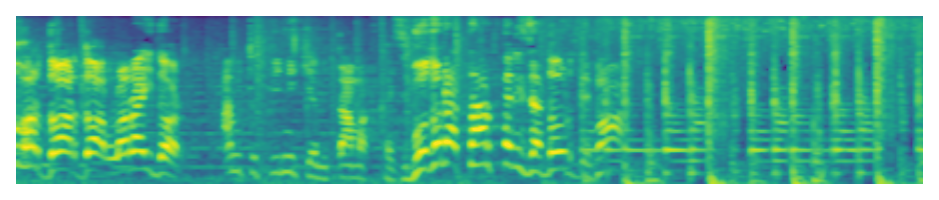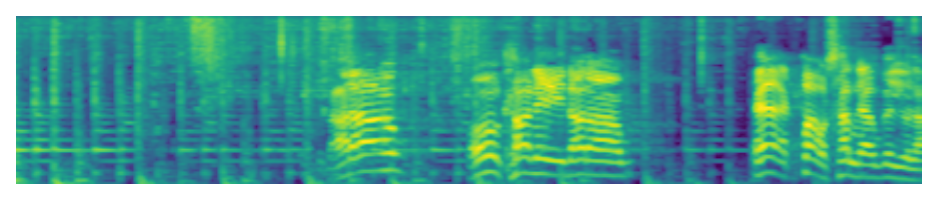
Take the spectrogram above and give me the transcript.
ধর ধর ধর, লড়াই ধর। আমি তো পিনি কি, আমি তামাক খাইছি। বোঝো না, তাড়াতাড়ি যা, দৌড় দে, ধর। দাঁড়াও, ওখানে দাঁড়াও। এক পাও সামনে গইও না।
